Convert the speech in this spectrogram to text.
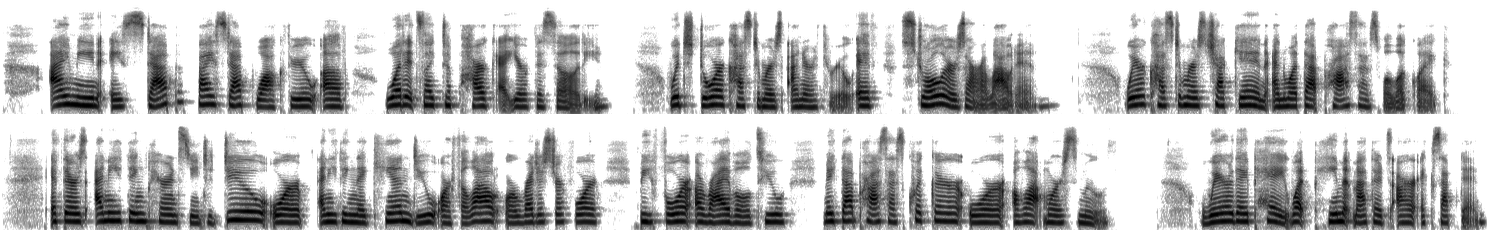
I mean a step by step walkthrough of what it's like to park at your facility, which door customers enter through, if strollers are allowed in, where customers check in, and what that process will look like if there's anything parents need to do or anything they can do or fill out or register for before arrival to make that process quicker or a lot more smooth. Where they pay, what payment methods are accepted.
